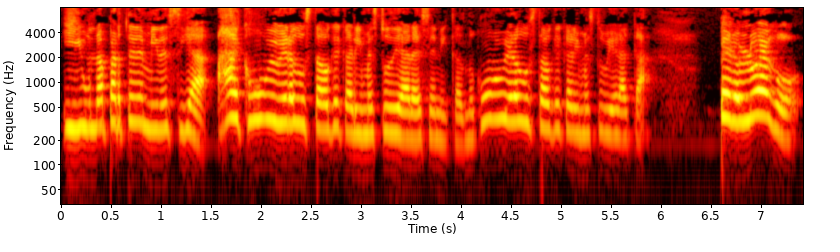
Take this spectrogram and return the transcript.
Y una parte de mí decía, ay, cómo me hubiera gustado que Karim estudiara escénicas, ¿no? ¿Cómo me hubiera gustado que Karim estuviera acá? Pero luego,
